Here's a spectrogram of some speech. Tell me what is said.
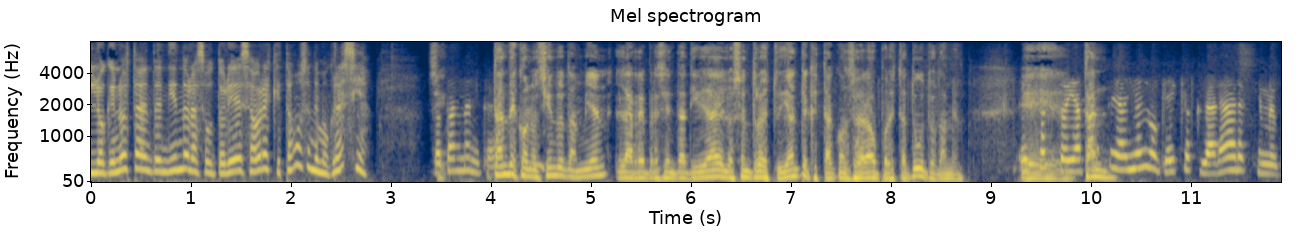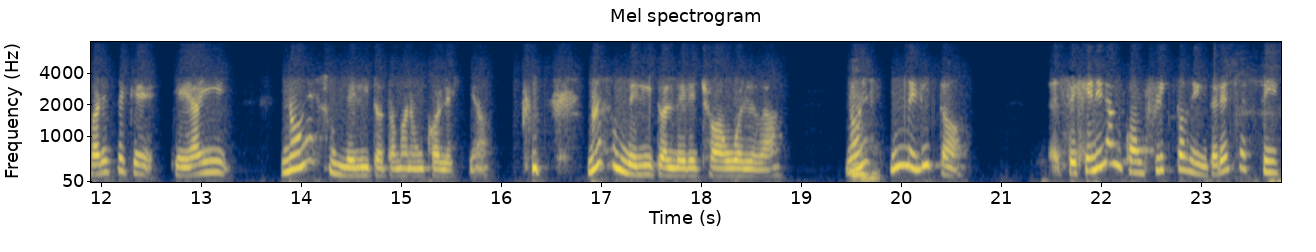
lo que no están entendiendo las autoridades ahora es que estamos en democracia. Sí. Totalmente. Están desconociendo también la representatividad de los centros de estudiantes que está consagrado por estatuto también. Exacto, Eh, y aparte tan- hay algo que hay que aclarar que me parece que, que hay, no es un delito tomar un colegio, no es un delito el derecho a huelga, no es un delito. Eh, ¿Se generan conflictos de intereses? Sí.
